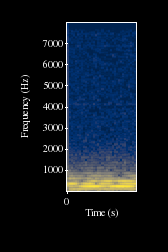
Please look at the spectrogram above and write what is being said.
you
